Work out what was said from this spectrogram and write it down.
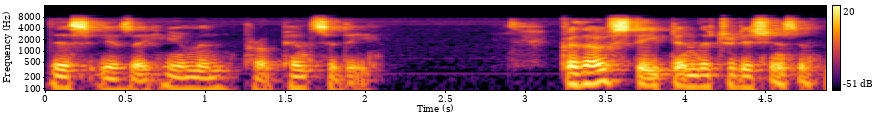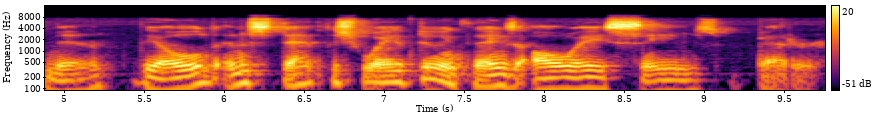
this is a human propensity. For those steeped in the traditions of men, the old and established way of doing things always seems better.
